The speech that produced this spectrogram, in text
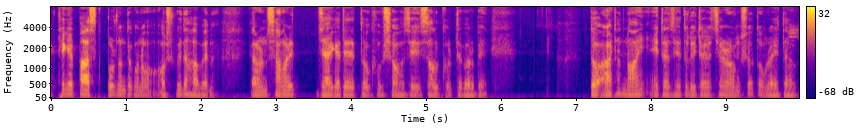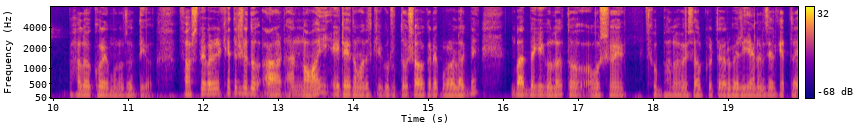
এক থেকে পাঁচ পর্যন্ত কোনো অসুবিধা হবে না, কারণ সামারি জায়গাতে তো খুব সহজেই সলভ করতে পারবে। তো আট আর নয়, এটা যেহেতু লিটারেচারের অংশ, তোমরা এটা ভালো করে মনোযোগ দিও। ফার্স্ট পেপারের ক্ষেত্রে শুধু আট আর নয়, এটাই তোমাদেরকে গুরুত্ব সহকারে পড়া লাগবে। বাদ বাকিগুলো তো অবশ্যই খুব ভালোভাবে সলভ করতে পারবে। রিয়ানেন্সের ক্ষেত্রে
